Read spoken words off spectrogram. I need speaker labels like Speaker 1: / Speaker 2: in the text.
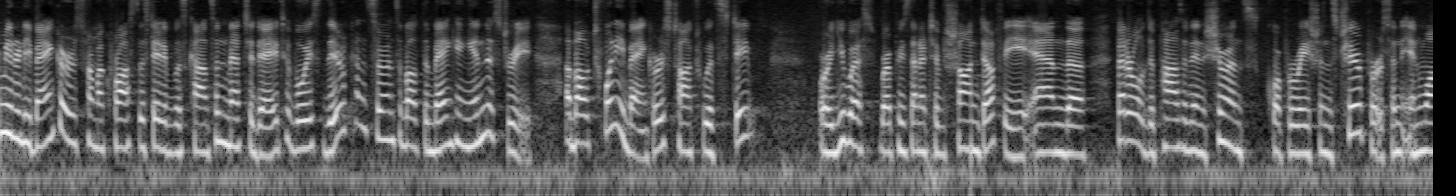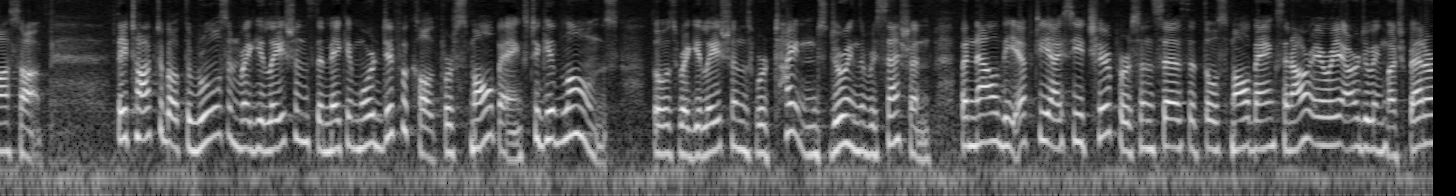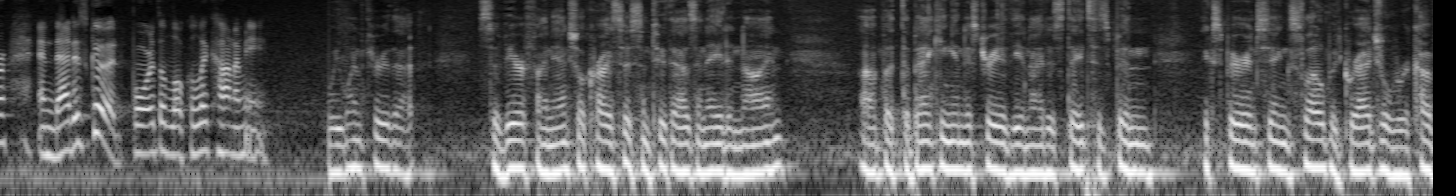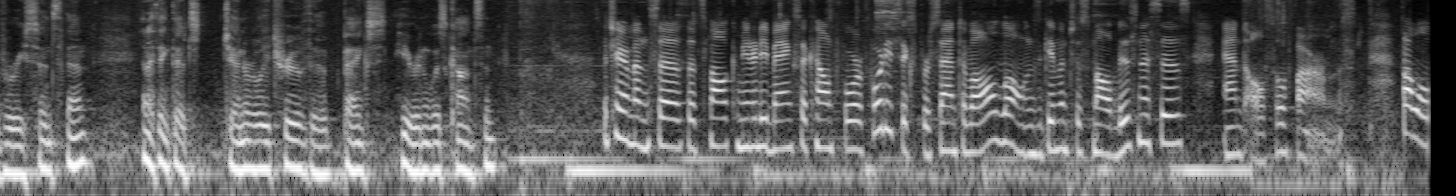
Speaker 1: Community bankers from across the state of Wisconsin met today to voice their concerns about the banking industry. About 20 bankers talked with state or U.S. Representative Sean Duffy and the Federal Deposit Insurance Corporation's chairperson in Wausau. They talked about the rules and regulations that make it more difficult for small banks to give loans. Those regulations were tightened during the recession, but now the FDIC chairperson says that those small banks in our area are doing much better, and that is good for the local economy.
Speaker 2: We went through that severe financial crisis in 2008 and 9, uh, but the banking industry of the United States has been experiencing slow but gradual recovery since then. And I think that's generally true of the banks here in Wisconsin.
Speaker 1: The chairman says that small community banks account for 46% of all loans given to small businesses and also farms. Follow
